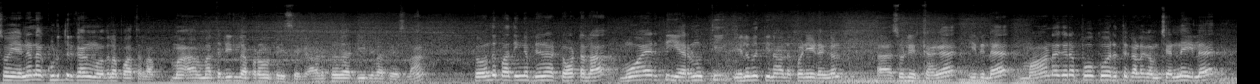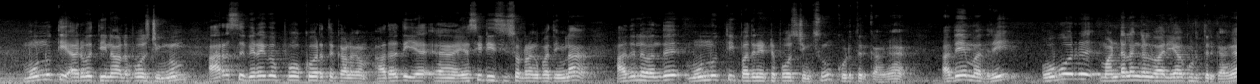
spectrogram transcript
ஸோ என்னென்ன கொடுத்துருக்காங்கன்னு முதல்ல பார்த்தலாம் ம மற்ற டீட்டெயில் அப்புறமா பேசு அடுத்ததாக டீட்டெயிலாக பேசலாம். இப்போ வந்து பார்த்திங்க அப்படின்னா டோட்டலாக மூவாயிரத்தி இரநூத்தி எழுபத்தி நாலு பணியிடங்கள் சொல்லியிருக்காங்க. இதில் மாநகர போக்குவரத்து கழகம் சென்னையில் முந்நூற்றி அறுபத்தி நாலு போஸ்டிங்கும் அரசு விரைவு போக்குவரத்து கழகம் அதாவது எஸ்சிடிசி சொல்கிறாங்க பார்த்தீங்களா? அதில் வந்து முந்நூற்றி பதினெட்டு போஸ்டிங்ஸும் கொடுத்துருக்காங்க. அதே மாதிரி ஒவ்வொரு மண்டலங்கள் வாரியாக கொடுத்துருக்காங்க.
